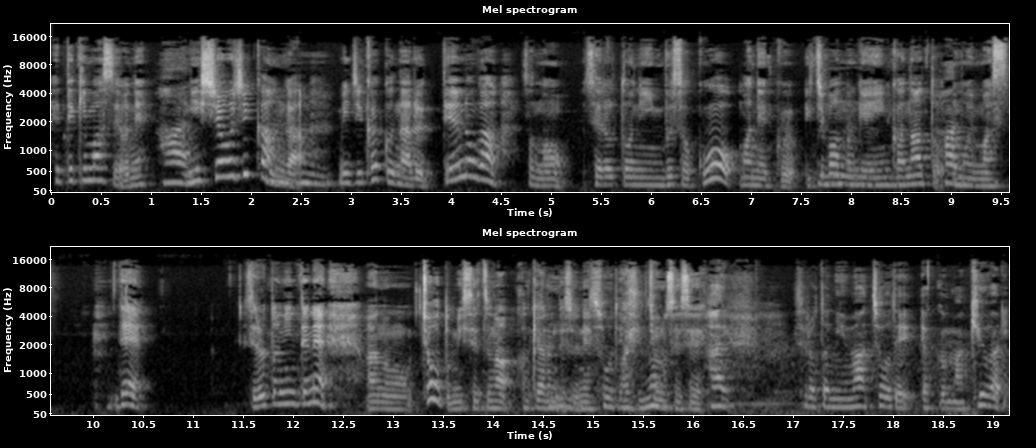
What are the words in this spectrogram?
減ってきますよね。はい。日照時間がうんうん。短くなるっていうのが、そのセロトニン不足を招く一番の原因かなと思います。で、セロトニンってね、あの、腸と密接な関係あるんですよね。うんそうですねはい、腸の先生。はい。セロトニンは腸で約まあ9割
